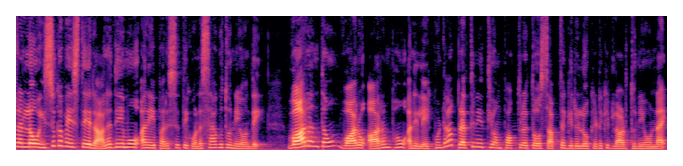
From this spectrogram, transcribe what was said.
క్షేత్రంలో ఇసుక వేస్తే రాలదేమో అనే పరిస్థితి కొనసాగుతూనే ఉంది. వారాంతం వారం ఆరంభం అని లేకుండా ప్రతినిత్యం భక్తులతో సప్తగిరిలో కిటకిటలాడుతూనే ఉన్నాయి.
